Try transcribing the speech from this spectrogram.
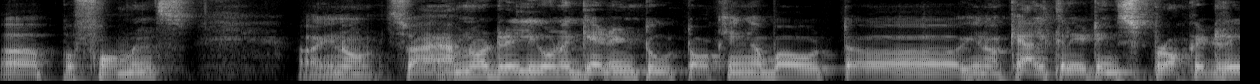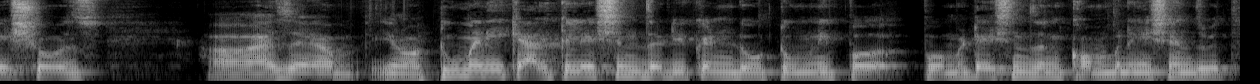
uh, performance. Uh, you know, so I, am not really going to get into talking about, uh, you know, calculating sprocket ratios. Uh, as a you know too many calculations that you can do too many per- permutations and combinations with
